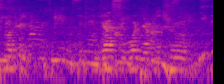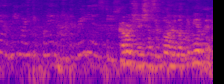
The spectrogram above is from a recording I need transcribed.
Смотри, я сегодня хочу... Короче, я сейчас готовлю документы.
